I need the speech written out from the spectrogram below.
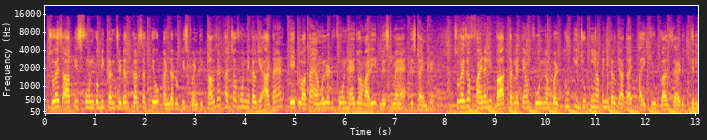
सो so गाइज़ आप इस फ़ोन को भी कंसिडर कर सकते हो अंडर रुपीज़ ट्वेंटी थाउज़ेंड अच्छा फ़ोन निकल के आता है एंड एक लौता एमोलेड फ़ोन है, जो हमारी लिस्ट में है इस टाइम पे। सो गाइज़ अब फाइनली बात कर लेते हैं हम फ़ोन नंबर टू की, जो कि यहाँ पे निकल के आता है आई क्यू का जेड थ्री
